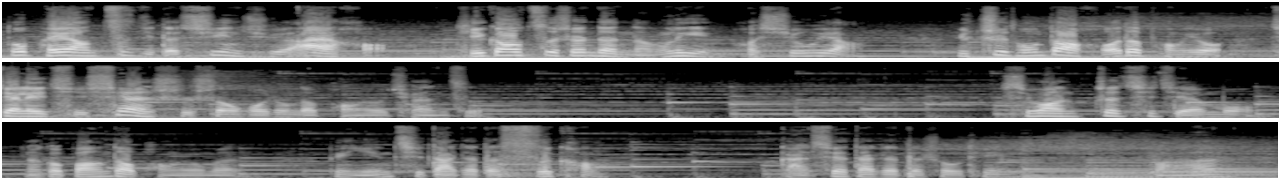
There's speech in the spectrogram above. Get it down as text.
多培养自己的兴趣爱好，提高自身的能力和修养，与志同道合的朋友建立起现实生活中的朋友圈子。希望这期节目能够帮到朋友们，并引起大家的思考。感谢大家的收听，晚安。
